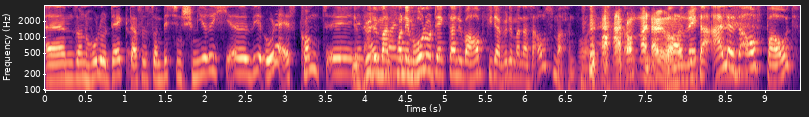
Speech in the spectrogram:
ähm, so ein Holodeck, dass es so ein bisschen schmierig äh, wird. Oder es kommt. Äh, würde man von dem Holodeck dann überhaupt wieder, würde man das ausmachen wollen? kommt man da überhaupt Wenn man sich da alles aufbaut.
